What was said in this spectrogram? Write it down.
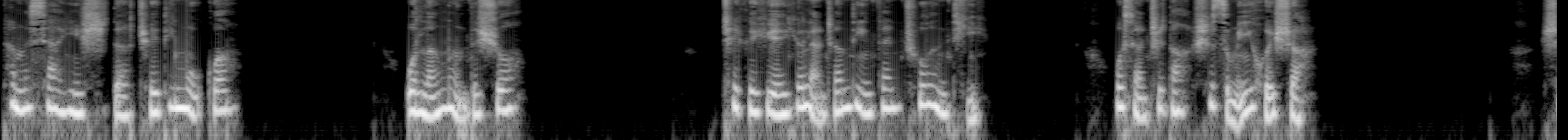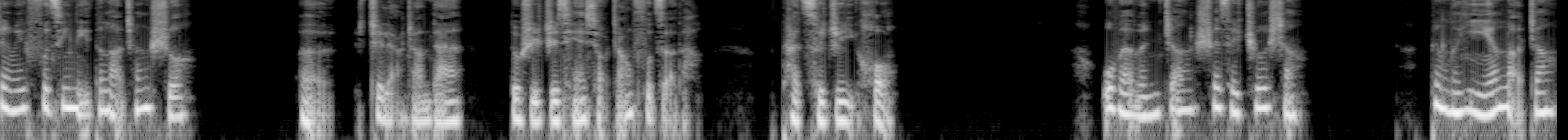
他们下意识的垂低目光。我冷冷的说：“这个月有两张订单出问题，我想知道是怎么一回事。”身为副经理的老张说：“呃，这两张单都是之前小张负责的，他辞职以后。”我把文章摔在桌上，瞪了一眼老张：“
